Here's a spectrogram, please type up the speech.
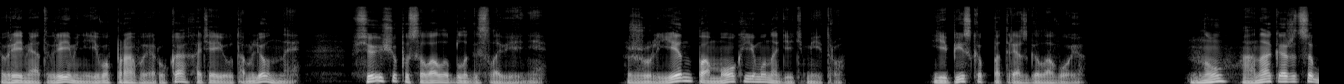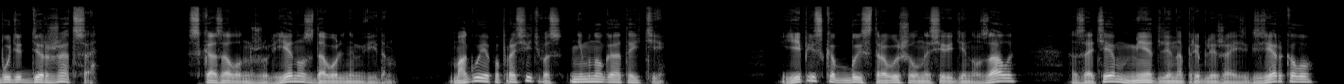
Время от времени его правая рука, хотя и утомленная, все еще посылала благословение. Жульен помог ему надеть митру. Епископ потряс головою. «Ну, она, кажется, будет держаться», — сказал он Жульену с довольным видом. «Могу я попросить вас немного отойти?» Епископ быстро вышел на середину залы, затем, медленно приближаясь к зеркалу,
